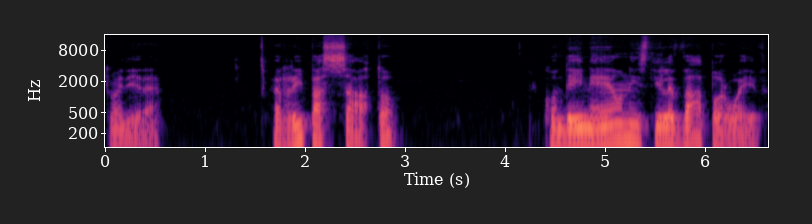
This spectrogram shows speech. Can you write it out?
come dire, ripassato con dei neon in stile Vaporwave.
